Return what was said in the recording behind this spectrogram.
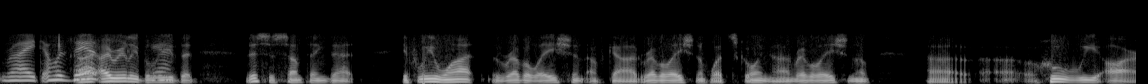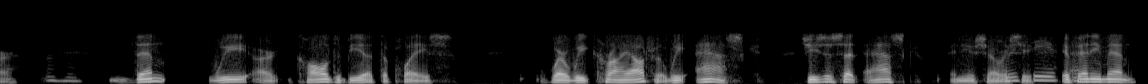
Right. I, Hosea. I really believe that this is something that if we want the revelation of God, revelation of what's going on, revelation of uh, uh, who we are, Mhm. then we are called to be at the place where we cry out for it. We ask. Jesus said, "Ask, and you shall receive." Receive, If uh, any man,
